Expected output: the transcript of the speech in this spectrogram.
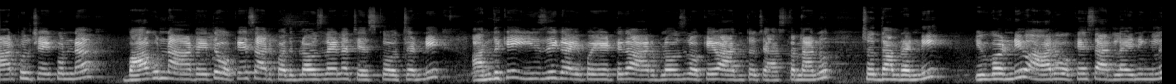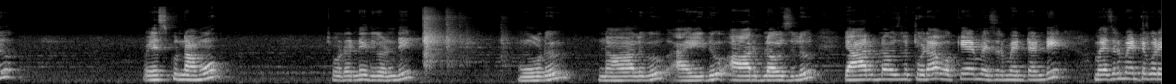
మార్పులు చేయకుండా బాగున్న ఆది అయితే ఒకేసారి పది బ్లౌజులైనా చేసుకోవచ్చండి. అందుకే ఈజీగా అయిపోయేట్టుగా ఆరు బ్లౌజులు ఒకే ఆదితో చేస్తున్నాను. చూద్దాం రండి. ఇవ్వండి. ఆరు ఒకేసారి లైనింగ్లు వేసుకున్నాము. చూడండి ఇదిగోండి. మూడు నాలుగు ఐదు ఆరు బ్లౌజులు. ఆరు బ్లౌజులు కూడా ఒకే మెజర్మెంట్ అండి. మెజర్మెంట్ కూడా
